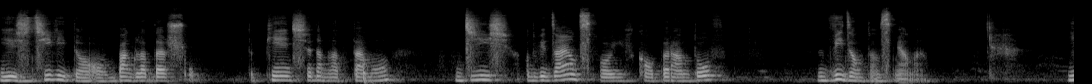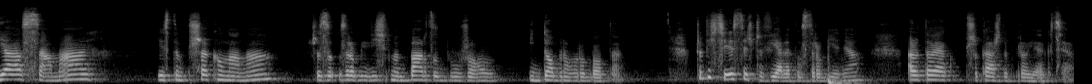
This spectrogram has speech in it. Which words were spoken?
jeździli do Bangladeszu te 5-7 lat temu, dziś odwiedzając swoich kooperantów, widzą tę zmianę. Ja sama jestem przekonana, że zrobiliśmy bardzo dużą i dobrą robotę. Oczywiście jest jeszcze wiele do zrobienia, ale to jak przy każdym projekcie.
